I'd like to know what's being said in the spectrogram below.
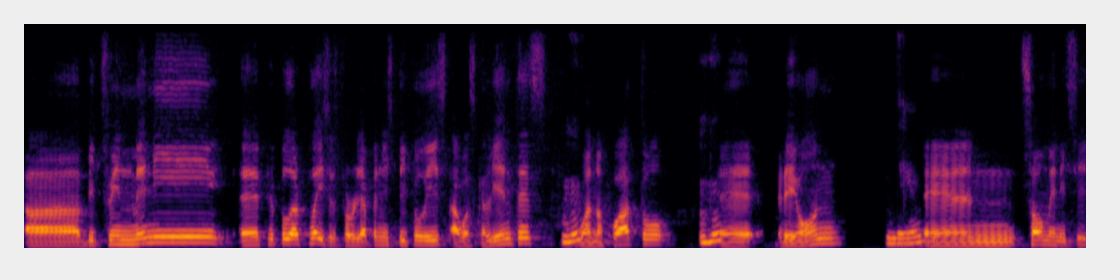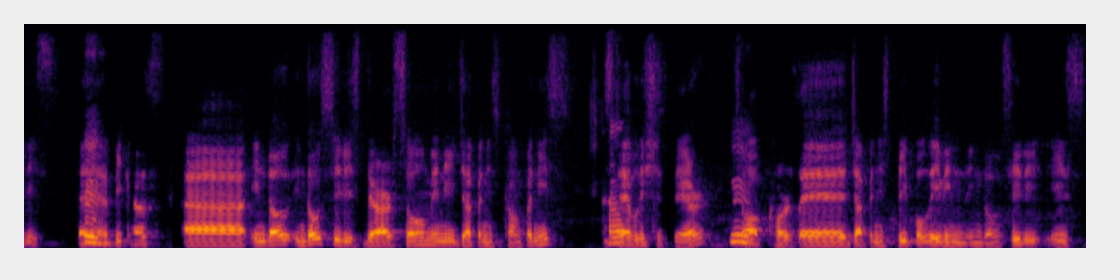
uh, between many uh, popular places for Japanese people is Aguascalientes, Mhm. Guanajuato, Mhm. uh, León, and so many cities uh, Mm. because uh, in those in those cities there are so many Japanese companies Oh. established there. Mm. So of course the Japanese people living in those cities is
